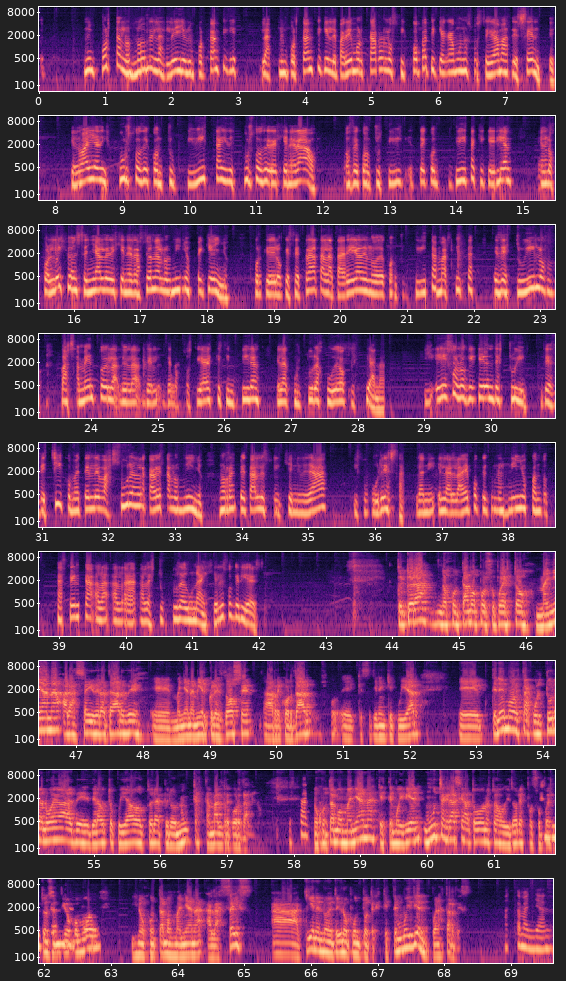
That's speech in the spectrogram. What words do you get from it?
No importan los nombres de las leyes, lo importante es que lo importante es que le paremos el carro a los psicópatas y que hagamos una sociedad más decente, que no haya discursos de constructivistas y discursos de degenerados los de constructivistas que querían en los colegios enseñarle de generación a los niños pequeños, porque de lo que se trata la tarea de los de constructivistas marxistas es destruir los basamentos de, la, de, la, de, las sociedades que se inspiran en la cultura judeo-cristiana. Y eso es lo que quieren destruir, desde chicos, meterle basura en la cabeza a los niños, no respetarles su ingenuidad y su pureza. La, la, la época que unos niños cuando se acerca a la, a, la, a la estructura de un ángel, eso quería decir. Doctora, nos juntamos por supuesto mañana a las 6 de la tarde, eh, mañana miércoles 12, a recordar eh, que se tienen que cuidar. Eh, tenemos esta cultura nueva del autocuidado, doctora, pero nunca está mal recordarlo. Nos juntamos mañana, que esté muy bien. Muchas gracias a todos nuestros auditores, por supuesto, en sentido común. Y nos juntamos mañana a las 6 aquí en el 91.3. Que estén muy bien. Buenas tardes. Hasta mañana.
